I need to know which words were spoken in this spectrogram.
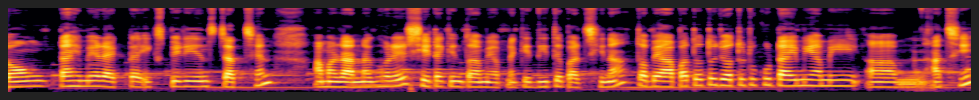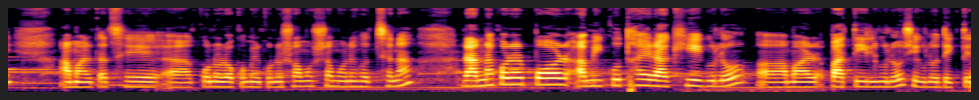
লং টাইমের একটা এক্সপিরিয়েন্স চাচ্ছেন আমার রান্নাঘরের সেটা কিন্তু আমি আপনাকে দিতে পারছি না। তবে আপাতত যতটুকু টাইমে আমি আছি, আমার কাছে কোনো রকমের কোনো সমস্যা মনে হচ্ছে না। রান্না করার পর আমি কোথায় রাখি এগুলো আমার পাতিলগুলো, সেগুলো দেখতে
